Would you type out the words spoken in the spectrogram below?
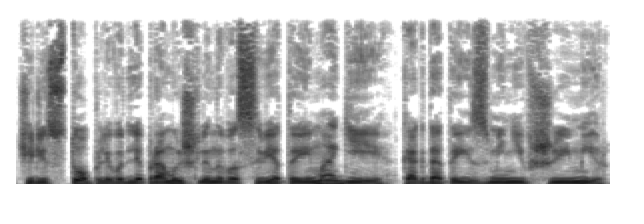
через топливо для промышленного света и магии, когда-то изменившие мир.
